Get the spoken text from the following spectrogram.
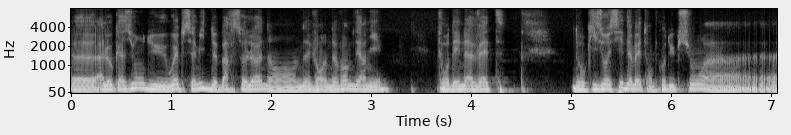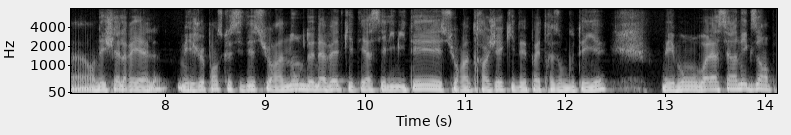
à l'occasion du Web Summit de Barcelone en novembre dernier, pour des navettes. Donc, ils ont essayé de la mettre en production en échelle réelle. Mais je pense que c'était sur un nombre de navettes qui était assez limité, sur un trajet qui ne devait pas être très embouteillé. Mais bon, voilà, c'est un exemple.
